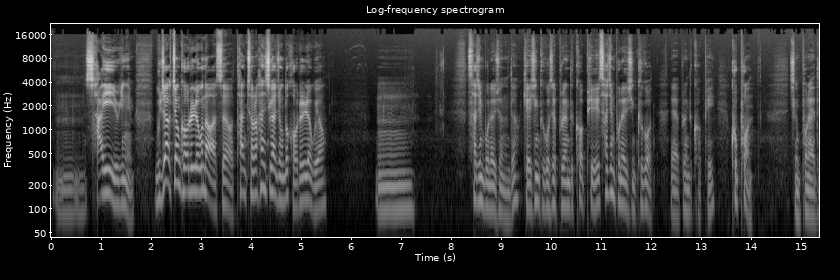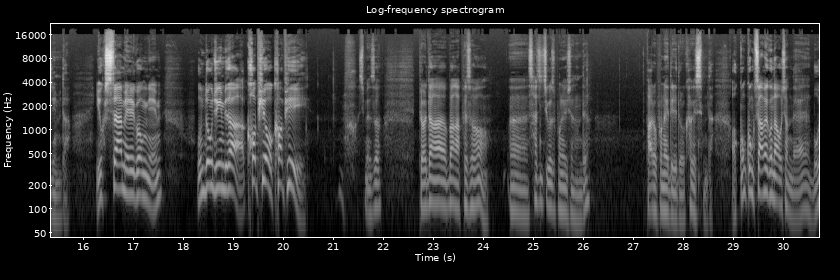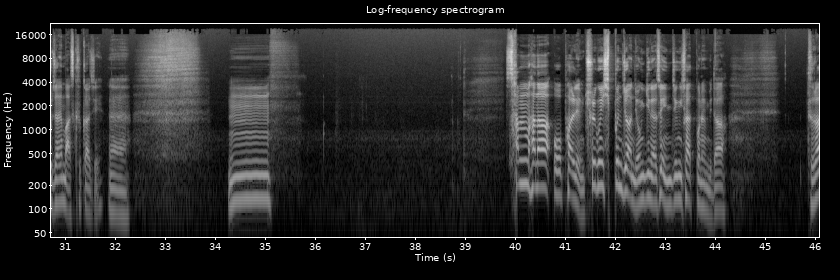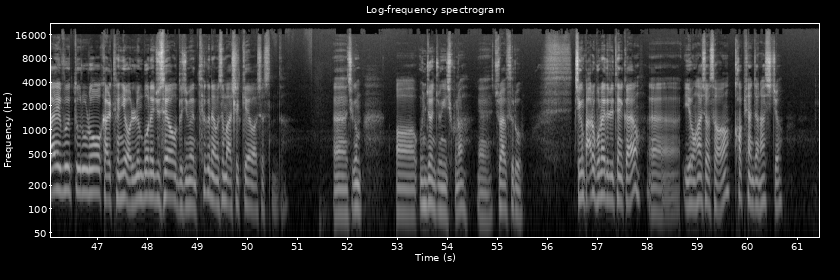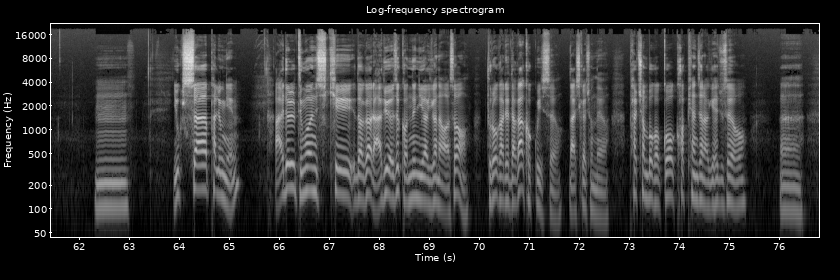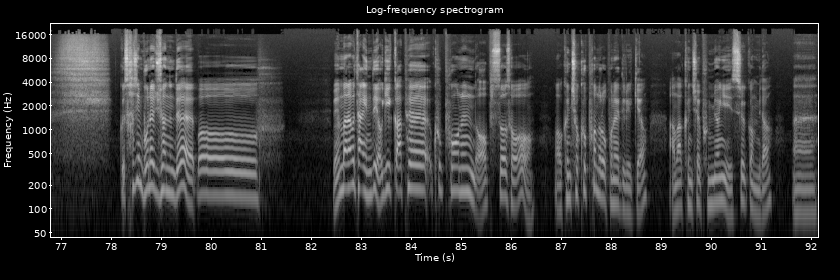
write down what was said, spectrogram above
음, 4262님. 무작정 걸으려고 나왔어요. 탄천을 1시간 정도 걸으려고요. 음, 사진 보내주셨는데요. 계신 그곳의 브랜드 커피, 사진 보내주신 그곳, 예, 브랜드 커피, 쿠폰 지금 보내드립니다. 6310님, 운동 중입니다. 커피요, 커피! 하시면서 별다방 앞에서 에, 사진 찍어서 보내주셨는데요. 바로 보내드리도록 하겠습니다. 어, 꽁꽁 싸매고 나오셨네. 모자에 마스크까지. 예. 음. 3158님, 출근 10분 전 용기 내서 인증샷 보냅니다. 드라이브 뚜루로 갈 테니 얼른 보내주세요. 늦으면 퇴근하면서 마실게요. 하셨습니다. 예, 지금, 어, 운전 중이시구나. 예, 드라이브 뚜루. 지금 바로 보내드릴 테니까요. 예, 이용하셔서 커피 한 잔 하시죠. 음, 6486님. 아이들 등원시키다가 라디오에서 걷는 이야기가 나와서 들어가려다가 걷고 있어요. 날씨가 좋네요. 8천보 걷고 커피 한 잔 하게 해주세요. 에, 예. 그 사진 보내주셨는데, 뭐, 웬만하면 다 있는데, 여기 카페 쿠폰은 없어서, 어, 근처 쿠폰으로 보내드릴게요. 아마 근처에 분명히 있을 겁니다. 에, 예.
